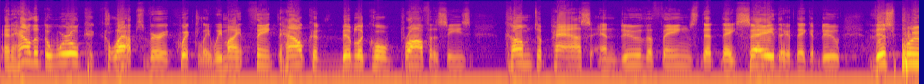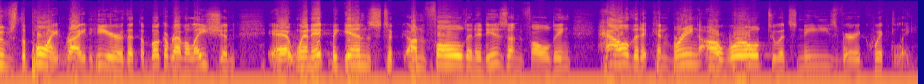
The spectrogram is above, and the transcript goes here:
and how that the world could collapse very quickly. We might think, how could biblical prophecies come to pass and do the things that they say that they could do? This proves the point right here that the book of Revelation, uh, when it begins to unfold, and it is unfolding, how that it can bring our world to its knees very quickly.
